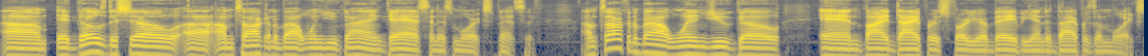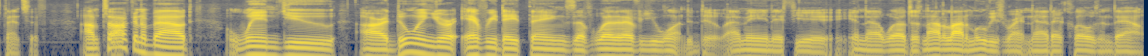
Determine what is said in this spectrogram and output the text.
Um, it goes to show uh, I'm talking about when you buying gas and it's more expensive. I'm talking about when you go and buy diapers for your baby and the diapers are more expensive. I'm talking about when you are doing your everyday things of whatever you want to do. I mean, if you, you know, well, there's not a lot of movies right now, they're closing down.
